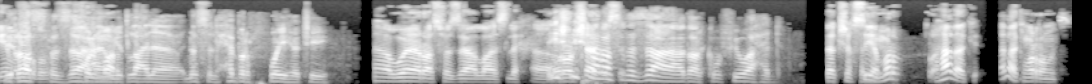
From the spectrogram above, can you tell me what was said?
راس فزاعة ويطلع له نفس الحبر في وجهه شي. آه وين راس فزاعة؟ الله يصلح. آه إيش إيش راس فزاعة هذاك؟ في واحد. ذاك شخصية مره هذاك هذاك مرة مت...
